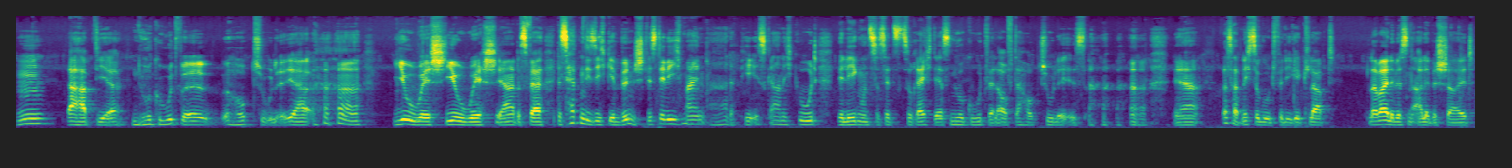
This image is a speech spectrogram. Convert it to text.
Hm, da habt ihr nur gut, weil Hauptschule, ja. you wish, you wish, ja. Das, wär, das hätten die sich gewünscht. Wisst ihr, wie ich meine? Ah, der P ist gar nicht gut. Wir legen uns das jetzt zurecht. Der ist nur gut, weil er auf der Hauptschule ist. ja, das hat nicht so gut für die geklappt. Mittlerweile wissen alle Bescheid.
